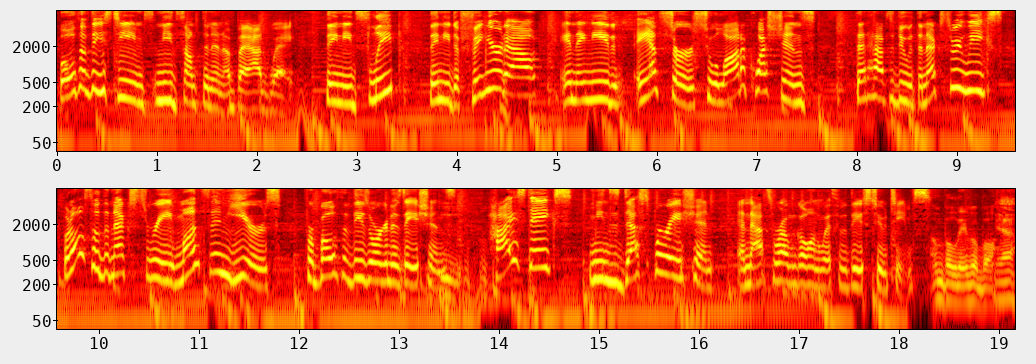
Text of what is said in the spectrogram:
Both of these teams need something in a bad way. They need sleep. They need to figure it out, and they need answers to a lot of questions that have to do with the next three weeks, but also the next three months and years for both of these organizations. Mm. High stakes means desperation, and that's where I'm going with with these two teams. Unbelievable. Yeah.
